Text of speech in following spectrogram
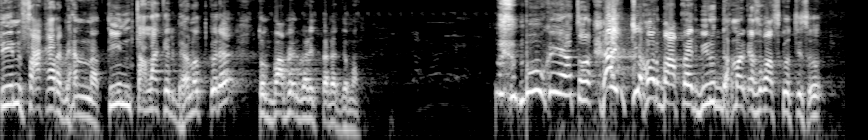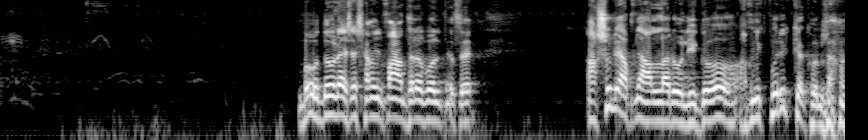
তিন চাকার ভ্যান না, তিন তালাকের ভ্যানত করে তো বাপের বাড়িতে পেটে দেব। বউকে এত আমার বাপের বিরুদ্ধে আমার কাছে বাস করছিস বউ দৌড়ে এসে স্বামীর পা ধরে বলতেছে, আসলে আপনি আল্লাহর অলি গো, আপনি পরীক্ষা করলাম।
